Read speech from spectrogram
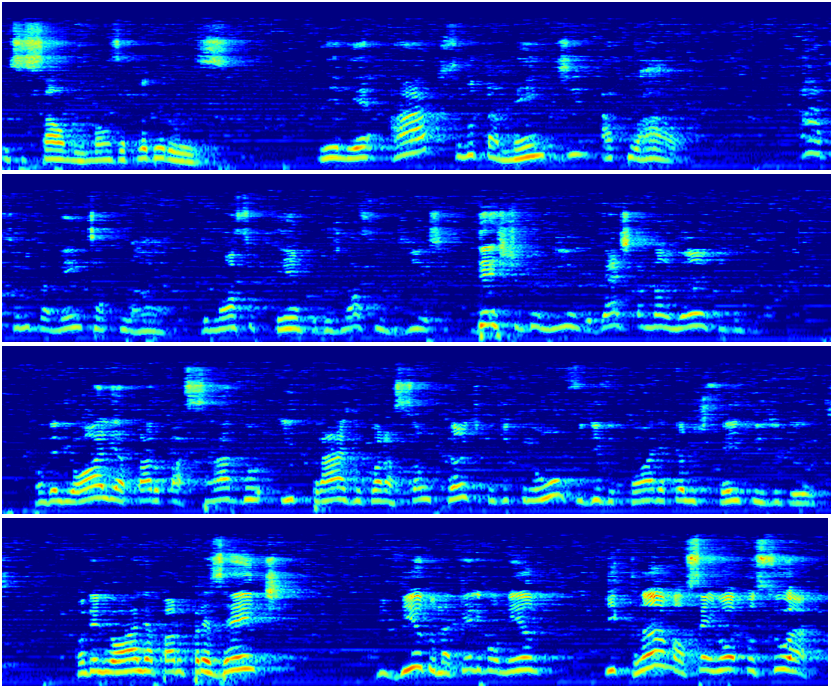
Esse salmo, irmãos, é poderoso. Ele é absolutamente atual. Absolutamente atual. Do nosso tempo, dos nossos dias, deste domingo, desta manhã que vivemos quando ele olha para o passado e traz no coração um cântico de triunfo e de vitória pelos feitos de Deus. Quando ele olha para o presente, vivido naquele momento, e clama ao Senhor por sua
